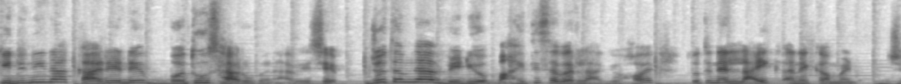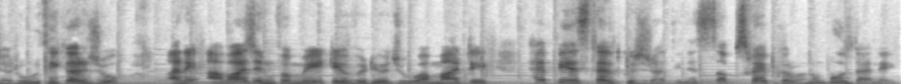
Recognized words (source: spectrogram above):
કિડનીના કાર્યને વધુ સારું બનાવે છે. જો તમને આ વીડિયો માહિતીસભર લાગ્યો હોય, તો તેને લાઈક અને કમેન્ટ જરૂરથી કરજો અને આવા જ ઇન્ફોર્મેટિવ વીડિયો જોવા માટે હેપીએસ્ટ હેલ્થ ગુજરાતીને સબસ્ક્રાઇબ કરવાનું ભૂલતા નહીં.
